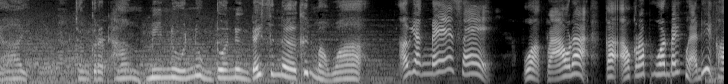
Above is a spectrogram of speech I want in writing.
ได้จนกระทั่งมีหนูหนุ่มตัวหนึ่งได้เสนอขึ้นมาว่า เอาอย่างแน่เซ พวกเราน่ะ ก็เอากระพวนไปแขวนที่คอ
